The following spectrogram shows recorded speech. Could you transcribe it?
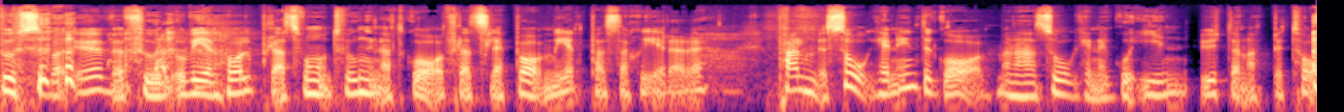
Bussen var överfull och vid en hållplats var hon tvungen att gå av för att släppa av medpassagerare. Palme såg henne inte gå av, men han såg henne gå in utan att betala.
